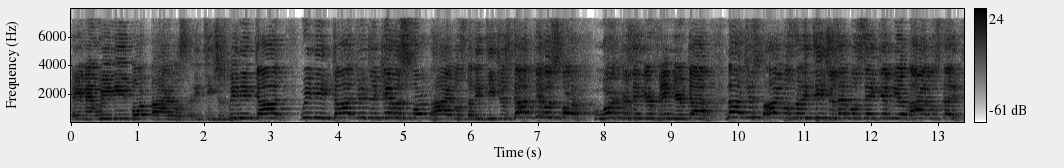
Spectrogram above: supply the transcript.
Amen. We need more Bible study teachers. We need God. We need God, you to give us more Bible study teachers. God, give us more workers in your vineyard, God. Not just Bible study teachers that will say, give me a Bible study,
